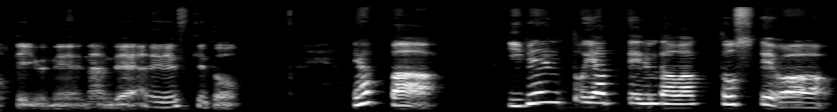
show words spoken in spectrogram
日っていうね、なんであれですけど、やっぱイベントやってる側としては、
